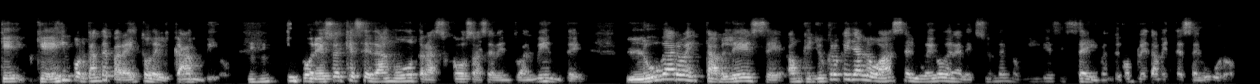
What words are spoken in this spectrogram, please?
que, que es importante para esto del cambio. Y por eso es que se dan otras cosas eventualmente. Lúgaro establece, aunque yo creo que ella lo hace luego de la elección del 2016, no estoy completamente seguro,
